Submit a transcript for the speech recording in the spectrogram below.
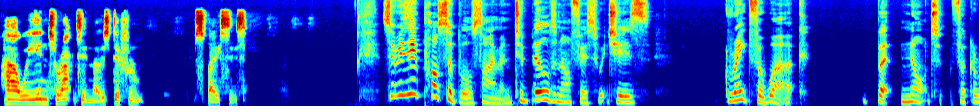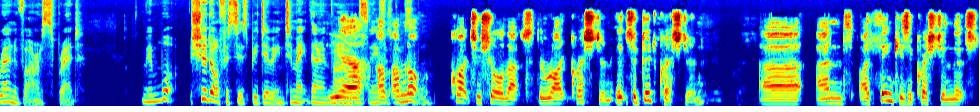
how we interact in those different spaces. So, is it possible, Simon, to build an office which is great for work, but not for coronavirus spread? I mean, what should offices be doing to make their environment yeah, I'm, I'm not quite too sure that's the right question. It's a good question, uh, and I think is a question that's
